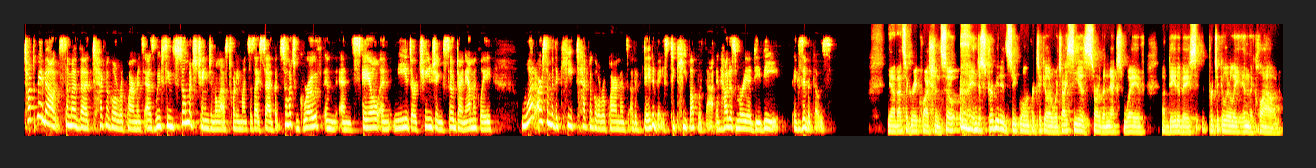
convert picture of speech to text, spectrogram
Talk to me about some of the technical requirements as we've seen so much change in the last 20 months, as I said, but so much growth and, and scale and needs are changing so dynamically. What are some of the key technical requirements of a database to keep up with that? And how does MariaDB exhibit those? Yeah, that's a great question. So in distributed SQL in particular, which I see as sort of the next wave of database, particularly in the cloud,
